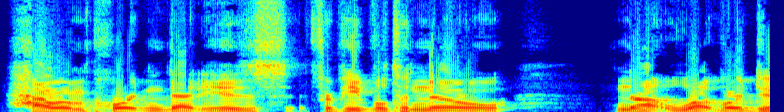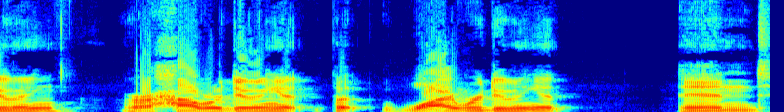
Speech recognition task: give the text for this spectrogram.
how important that is for people to know not what we're doing or how we're doing it, but why we're doing it and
